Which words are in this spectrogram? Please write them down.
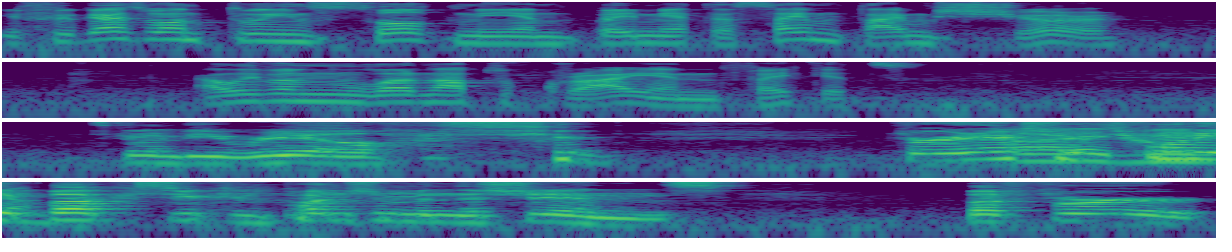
if you guys want to insult me and pay me at the same time, sure. I'll even learn how to cry and fake it. it's gonna be real. for an extra I mean- twenty bucks, you can punch him in the shins. But for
